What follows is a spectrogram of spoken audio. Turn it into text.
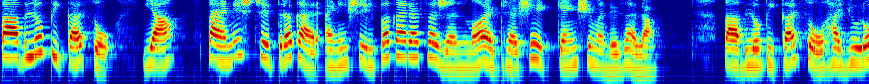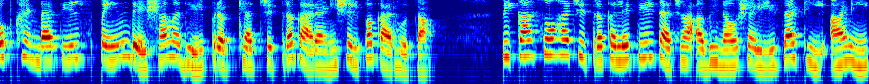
पाब्लो पिकासो या स्पॅनिश चित्रकार आणि शिल्पकाराचा जन्म अठराशे एक्क्याऐंशीमध्ये झाला. पाब्लो पिकासो हा युरोप खंडातील स्पेन देशामधील प्रख्यात चित्रकार आणि शिल्पकार होता. पिकासो हा चित्रकलेतील त्याच्या अभिनव शैलीसाठी आणि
